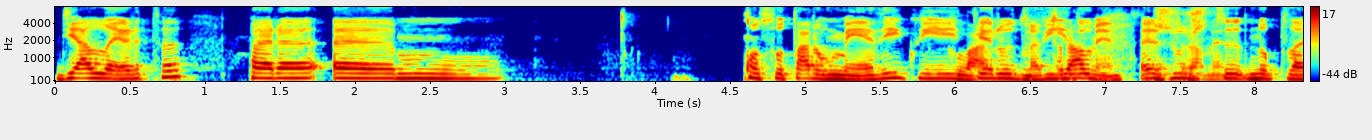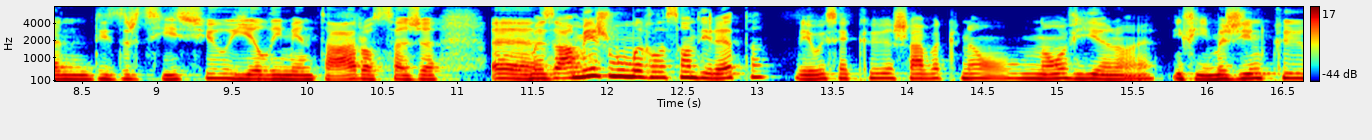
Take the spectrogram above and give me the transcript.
de alerta para um, consultar o médico e claro, ter o devido ajuste naturalmente. no plano de exercício e alimentar, ou seja... Uh... Mas há mesmo uma relação direta? Eu isso é que achava que não, não havia, não é? Enfim, imagino que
